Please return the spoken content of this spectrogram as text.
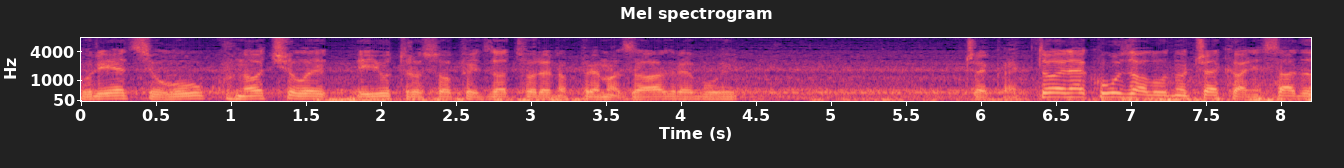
u Rijeci, u Luku, noćili i jutro su opet zatvoreno prema Zagrebu i čekaj. To je neko uzaludno čekanje. Sad e,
